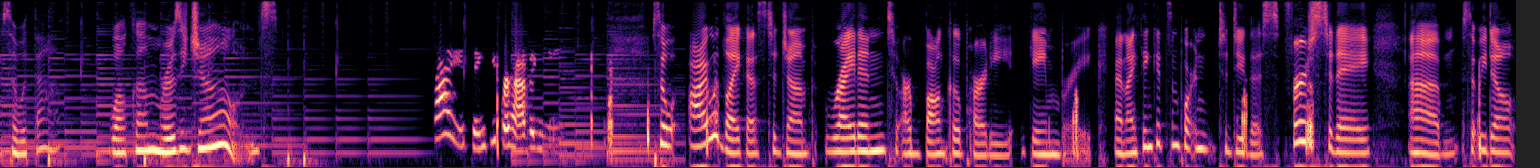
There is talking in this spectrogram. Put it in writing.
So, with that, welcome Rosie Jones. Hi, thank you for having me. So I would like us to jump right into our Bonko Party game break. And I think it's important to do this first today um, so we don't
